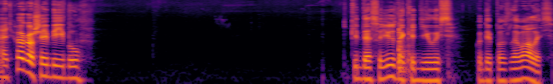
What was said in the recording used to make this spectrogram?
Ать хороший бій був. Тільки де союзники ділись, куди позливались.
